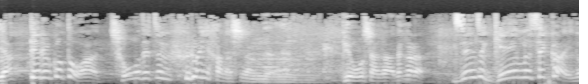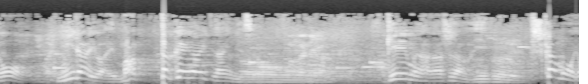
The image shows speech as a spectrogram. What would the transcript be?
やってることは超絶古い話なんだよね。描写が。だから全然ゲーム世界の未来は全く描いてないんですよ。ゲームの話なのに、しかも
